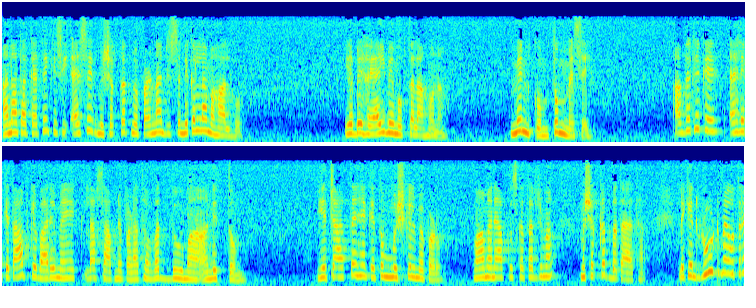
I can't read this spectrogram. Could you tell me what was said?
اناتا کہتے ہیں کسی ایسے مشقت میں پڑنا جس سے نکلنا محال ہو یا بے حیائی میں مبتلا ہونا۔ من کم تم میں سے۔ آپ دیکھیں کہ اہل کتاب کے بارے میں ایک لفظ آپ نے پڑھا تھا ودو ما انت تم یہ چاہتے ہیں کہ تم مشکل میں پڑھو۔ وہاں میں نے آپ کو اس کا ترجمہ مشقت بتایا تھا۔ لیکن روٹ میں اترے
